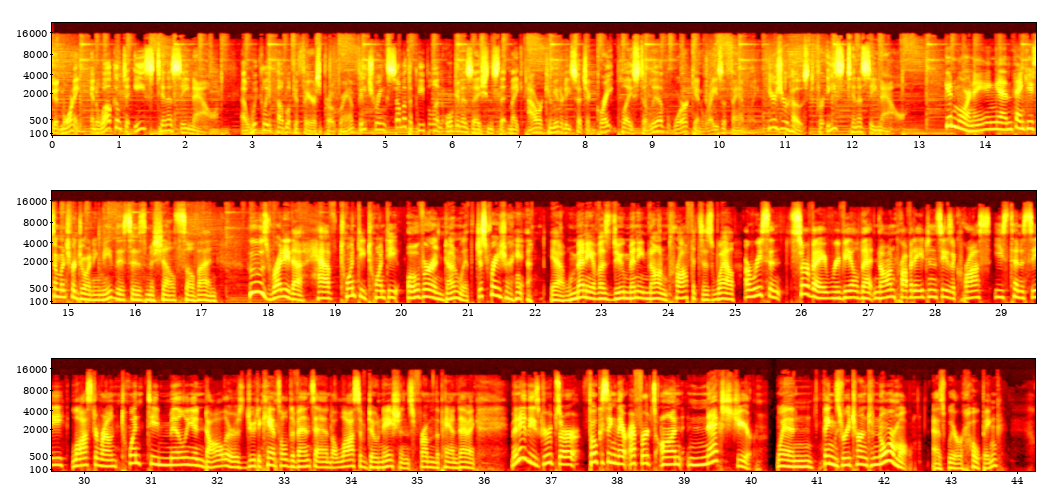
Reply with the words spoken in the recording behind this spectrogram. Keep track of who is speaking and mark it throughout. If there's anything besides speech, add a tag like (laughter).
Speaker 1: Good morning and welcome to East Tennessee Now, a weekly public affairs program featuring some of the people and organizations that make our community such a great place to live, work, and raise a family. Here's your host for East Tennessee Now.
Speaker 2: Good morning, and thank you so much for joining me. This is Michelle Silva, and who's ready to have 2020 over and done with? Just raise your hand. Yeah, well, many of us do, many nonprofits as well. A recent survey revealed that nonprofit agencies across East Tennessee lost around $20 million due to canceled events and a loss of donations from the pandemic. Many of these groups are focusing their efforts on next year when things return to normal, as we're hoping.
